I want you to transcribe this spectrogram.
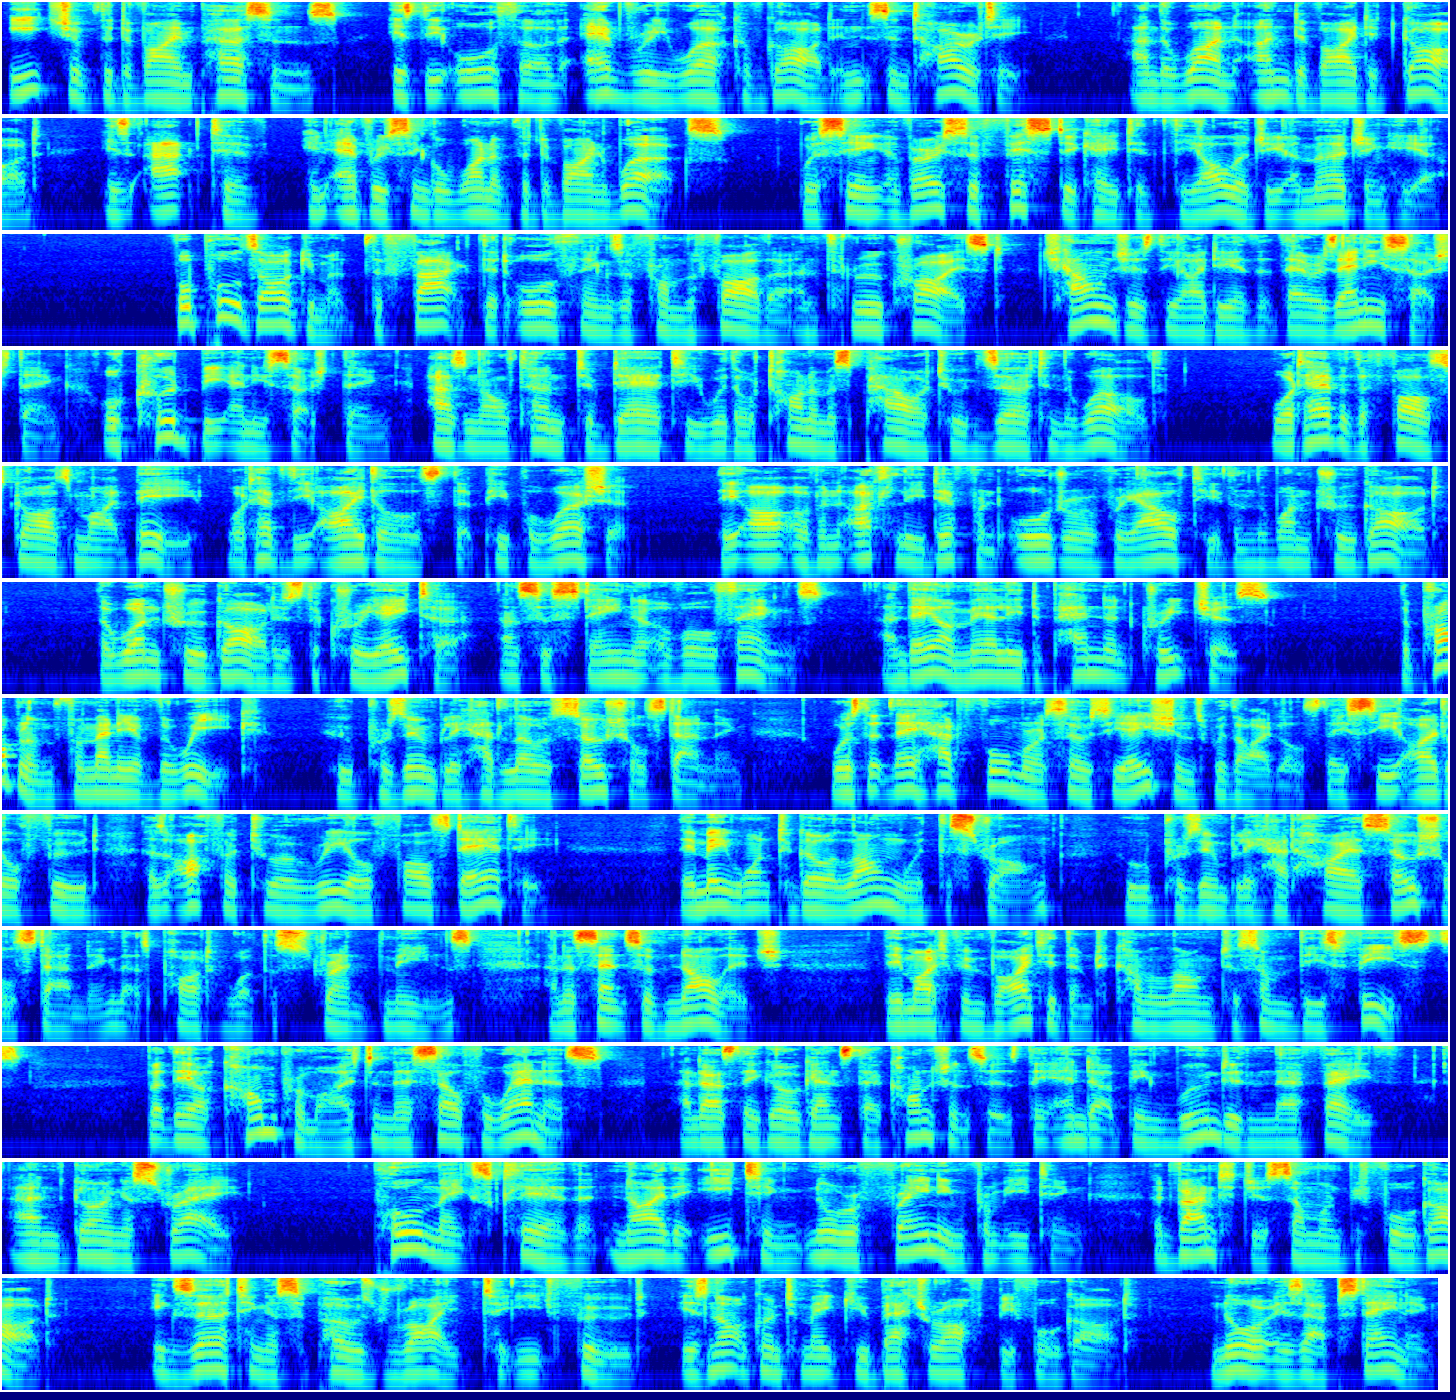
Each of the divine persons is the author of every work of God in its entirety, and the one undivided God is active in every single one of the divine works. We're seeing a very sophisticated theology emerging here. For Paul's argument, the fact that all things are from the Father and through Christ challenges the idea that there is any such thing, or could be any such thing, as an alternative deity with autonomous power to exert in the world. Whatever the false gods might be, whatever the idols that people worship, they are of an utterly different order of reality than the one true God. The one true God is the creator and sustainer of all things, and they are merely dependent creatures. The problem for many of the weak, who presumably had lower social standing, was that they had former associations with idols. They see idol food as offered to a real false deity. They may want to go along with the strong, who presumably had higher social standing, that's part of what the strength means, and a sense of knowledge, they might have invited them to come along to some of these feasts. But they are compromised in their self awareness, and as they go against their consciences, they end up being wounded in their faith and going astray. Paul makes clear that neither eating nor refraining from eating advantages someone before God. Exerting a supposed right to eat food is not going to make you better off before God nor is abstaining.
